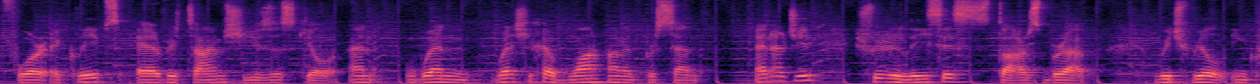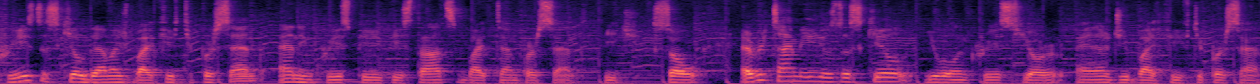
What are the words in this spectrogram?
for Eclipse every time she uses skill. And when, when she have 100% energy, she releases Star's Breath, which will increase the skill damage by 50% and increase PvP stats by 10% each. So Every time you use the skill, you will increase your energy by 50%.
